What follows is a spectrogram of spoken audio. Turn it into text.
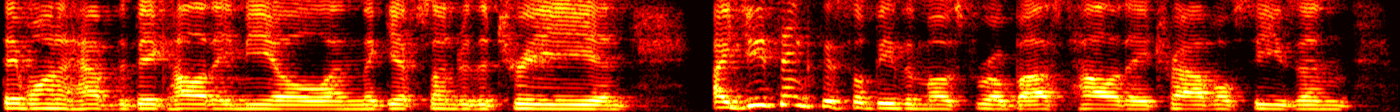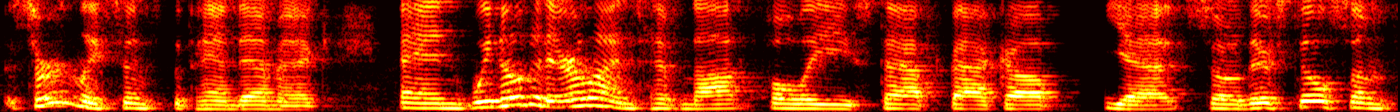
they want to have the big holiday meal and the gifts under the tree. And I do think this will be the most robust holiday travel season, certainly since the pandemic. And we know that airlines have not fully staffed back up yet. So there's still some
